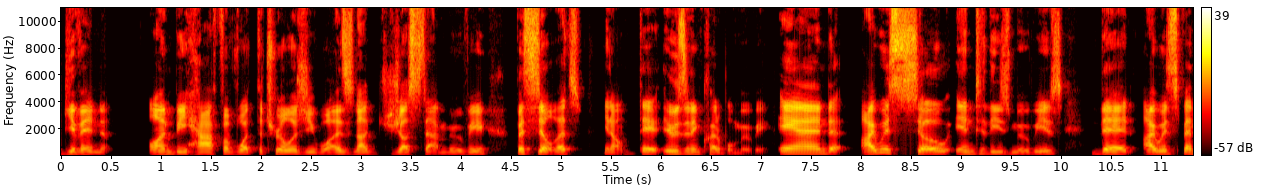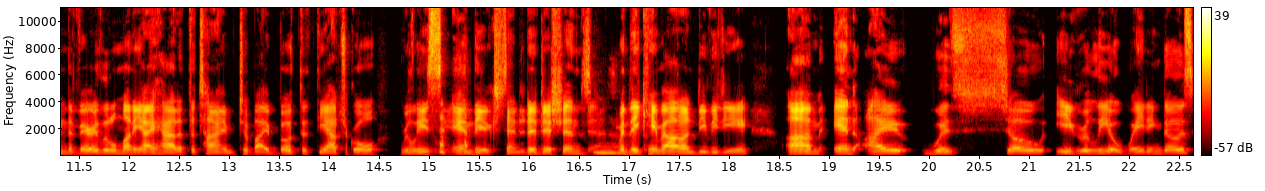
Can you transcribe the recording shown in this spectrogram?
given on behalf of what the trilogy was, not just that movie. But still, that's you know, they, it was an incredible movie. And I was so into these movies that I would spend the very little money I had at the time to buy both the theatrical release and the extended editions when they came out on DVD. Um, and I was so eagerly awaiting those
